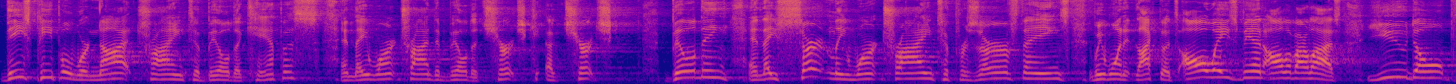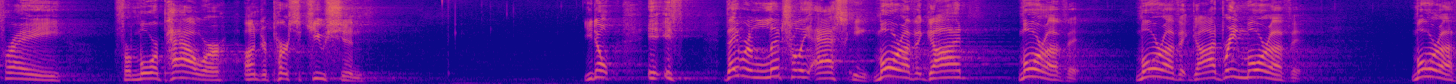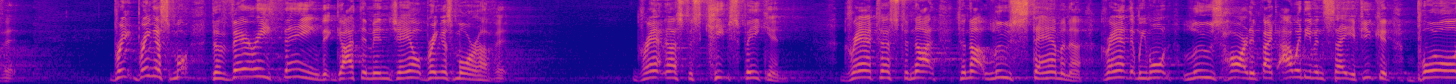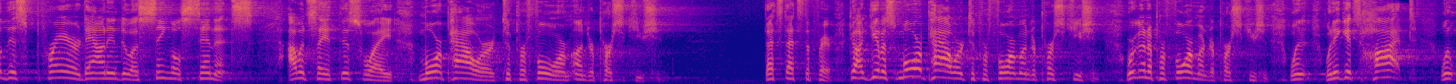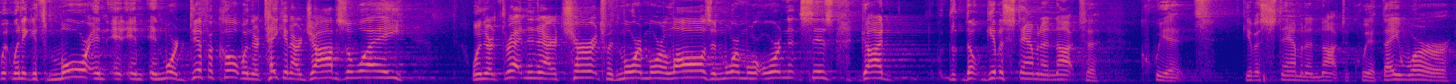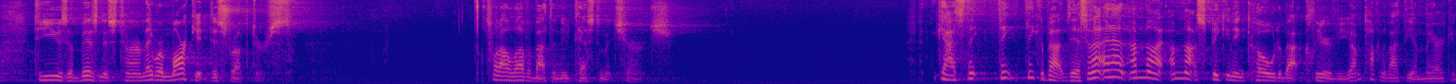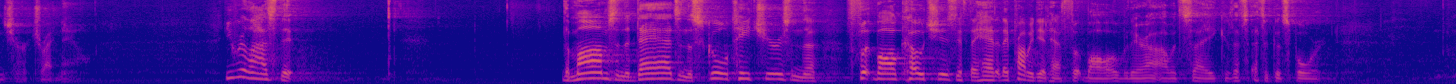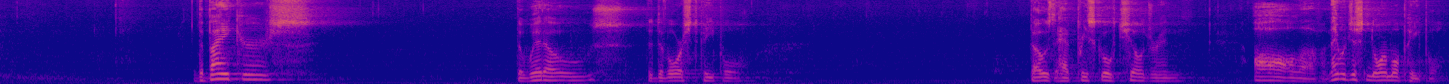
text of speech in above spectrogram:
these people were not trying to build a campus and they weren't trying to build a church, a church building, and they certainly weren't trying to preserve things. We want it like it's always been all of our lives. You don't pray for more power under persecution. You don't, if they were literally asking, more of it, God, more of it, more of it, God, bring more of it, more of it. Bring, bring us more. The very thing that got them in jail, bring us more of it. Grant us to keep speaking. Grant us to not, to not lose stamina. Grant that we won't lose heart. In fact, I would even say if you could boil this prayer down into a single sentence, I would say it this way more power to perform under persecution. That's, that's the prayer. God, give us more power to perform under persecution. We're going to perform under persecution. When, when it gets hot, when, when it gets more and, and, and more difficult, when they're taking our jobs away, when they're threatening our church with more and more laws and more and more ordinances, God, don't give us stamina not to quit. Give us stamina not to quit. They were, to use a business term, they were market disruptors. That's what I love about the New Testament church. Guys, think, think, think about this. And I, am not, I'm not speaking in code about Clearview, I'm talking about the American church right now. You realize that the moms and the dads and the school teachers and the football coaches, if they had it, they probably did have football over there, I would say, because that's, that's a good sport. The bankers, the widows, the divorced people, those that had preschool children, all of them. They were just normal people.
